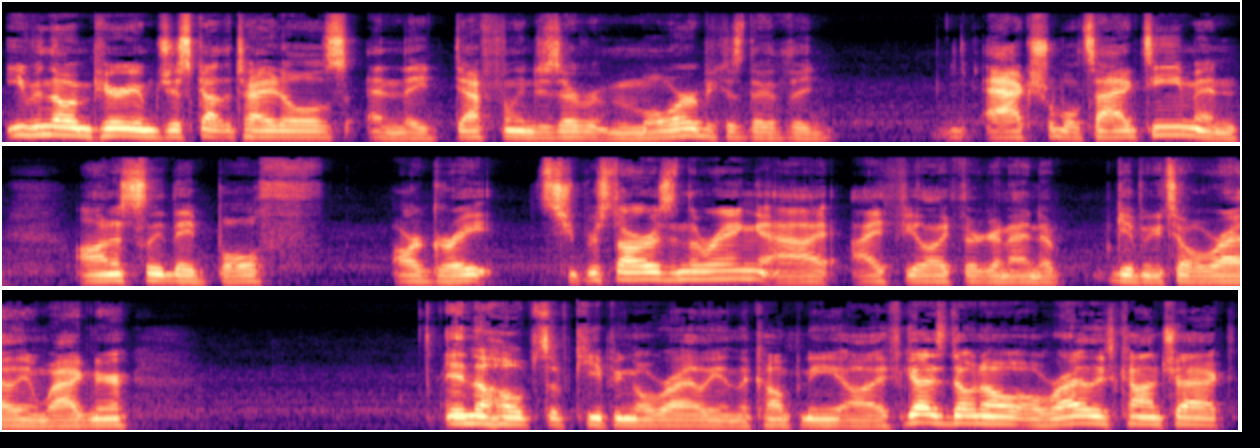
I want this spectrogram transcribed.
even though Imperium just got the titles and they definitely deserve it more because they're the actual tag team and honestly they both are great superstars in the ring. I, I feel like they're going to end up giving it to O'Reilly and Wagner in the hopes of keeping O'Reilly in the company. Uh, if you guys don't know, O'Reilly's contract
